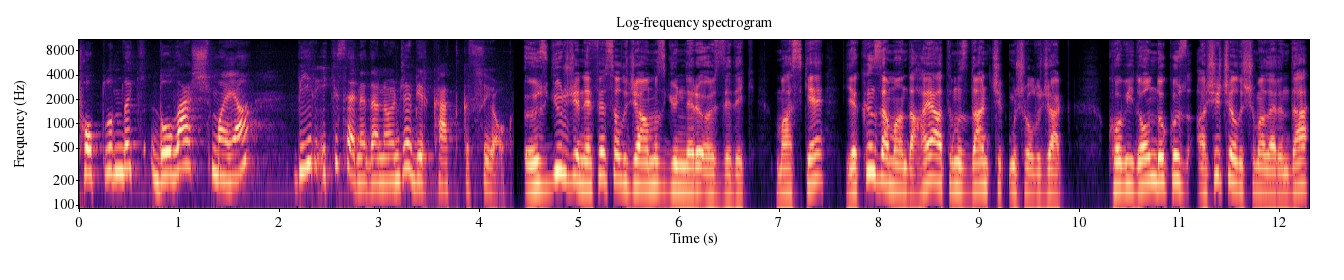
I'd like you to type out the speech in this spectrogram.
toplumdaki dolaşmaya bir iki seneden önce bir katkısı yok. Özgürce nefes alacağımız günleri özledik. Maske yakın zamanda hayatımızdan çıkmış olacak. Covid-19 aşı çalışmalarında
